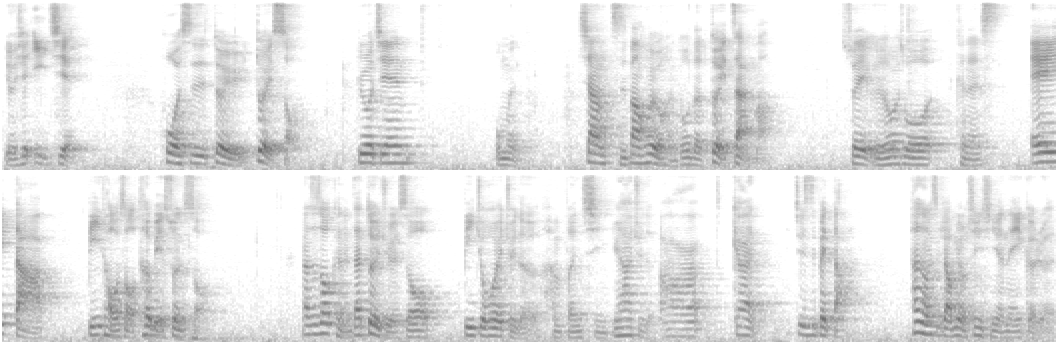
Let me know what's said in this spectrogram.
有一些意见，或是对于对手，比如说今天我们像职棒会有很多的对战嘛，所以有人会说可能 A 打 B 投手特别顺手，那这时候可能在对决的时候，B 就会觉得很分心，因为他觉得啊，干就是被打，他可能是比较没有信心的那一个人，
